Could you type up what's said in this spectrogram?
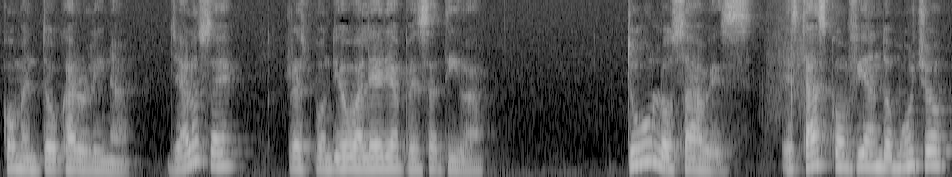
comentó Carolina. Ya lo sé, respondió Valeria pensativa. Tú lo sabes, estás confiando mucho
